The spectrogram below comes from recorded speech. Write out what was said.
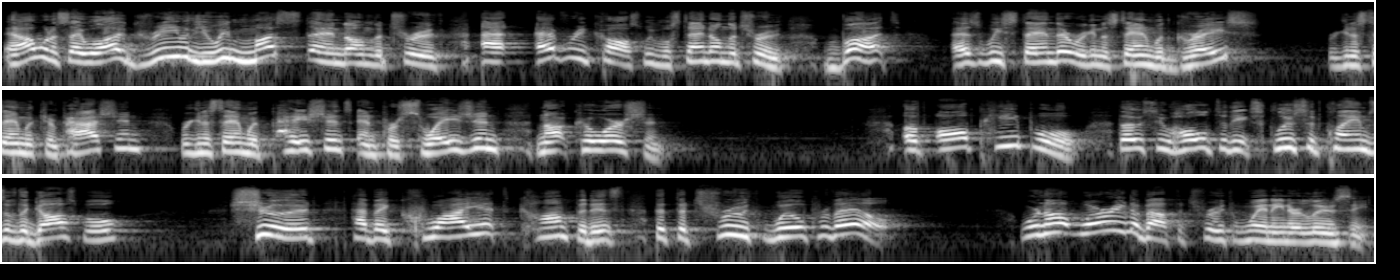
And I want to say, well, I agree with you. We must stand on the truth. At every cost, we will stand on the truth. But as we stand there, we're going to stand with grace we're going to stand with compassion. We're going to stand with patience and persuasion, not coercion. Of all people, those who hold to the exclusive claims of the gospel should have a quiet confidence that the truth will prevail. We're not worried about the truth winning or losing.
